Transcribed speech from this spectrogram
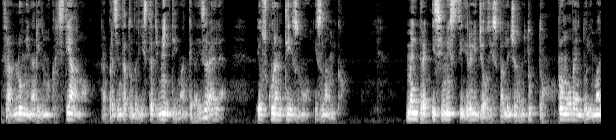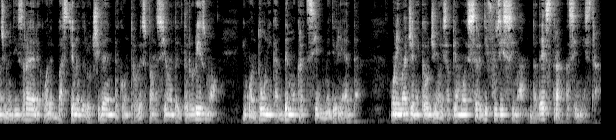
fra luminarismo cristiano, rappresentato dagli Stati Uniti ma anche da Israele, e oscurantismo islamico. Mentre i sionisti religiosi spalleggiano il tutto, promuovendo l'immagine di Israele quale bastione dell'Occidente contro l'espansione del terrorismo, in quanto unica democrazia in Medio Oriente, un'immagine che oggi noi sappiamo essere diffusissima da destra a sinistra.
